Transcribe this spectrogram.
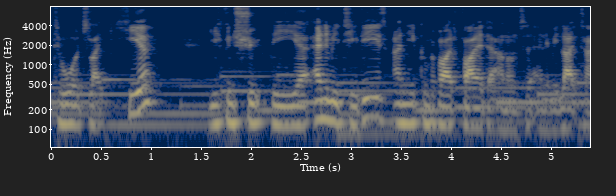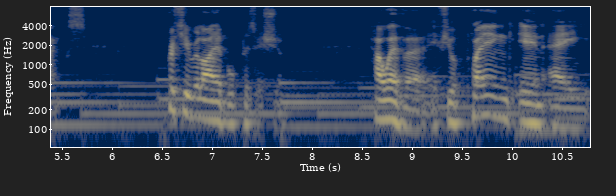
towards like here, you can shoot the uh, enemy TDs and you can provide fire down onto enemy light tanks. Pretty reliable position. However, if you're playing in a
